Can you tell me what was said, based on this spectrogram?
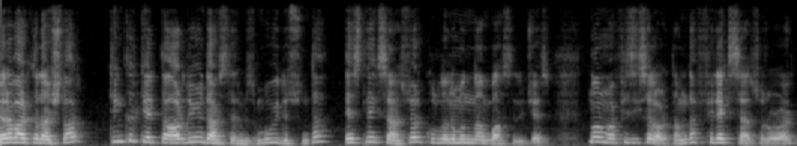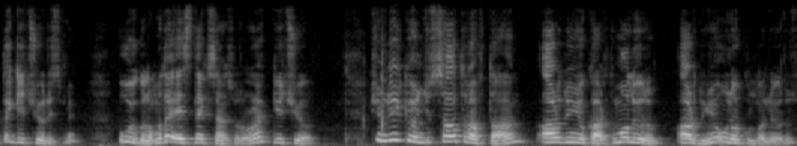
Merhaba arkadaşlar. Tinkercad ile Arduino derslerimizin bu videosunda esnek sensör kullanımından bahsedeceğiz. Normal fiziksel ortamda flex sensör olarak da geçiyor ismi. Bu uygulamada esnek sensör olarak geçiyor. Şimdi ilk önce sağ taraftan Arduino kartımı alıyorum. Arduino Uno kullanıyoruz.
